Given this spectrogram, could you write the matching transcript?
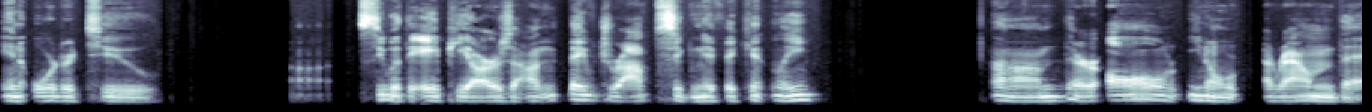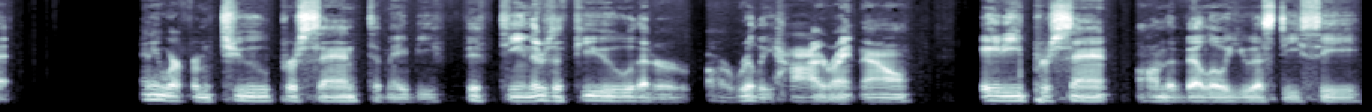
in order to uh, see what the APRs on, they've dropped significantly. Um, they're all, you know, around that anywhere from 2% to maybe 15. There's a few that are, are really high right now, 80% on the Velo USDC.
